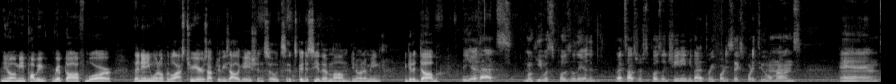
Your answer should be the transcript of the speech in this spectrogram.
you know, I mean, probably ripped off more than anyone over the last two years after these allegations. So it's it's good to see them, um, you know what I mean, get a dub. the year that Mookie was supposedly, or the Red Sox were supposedly cheating, he batted 346, 42 home runs, and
